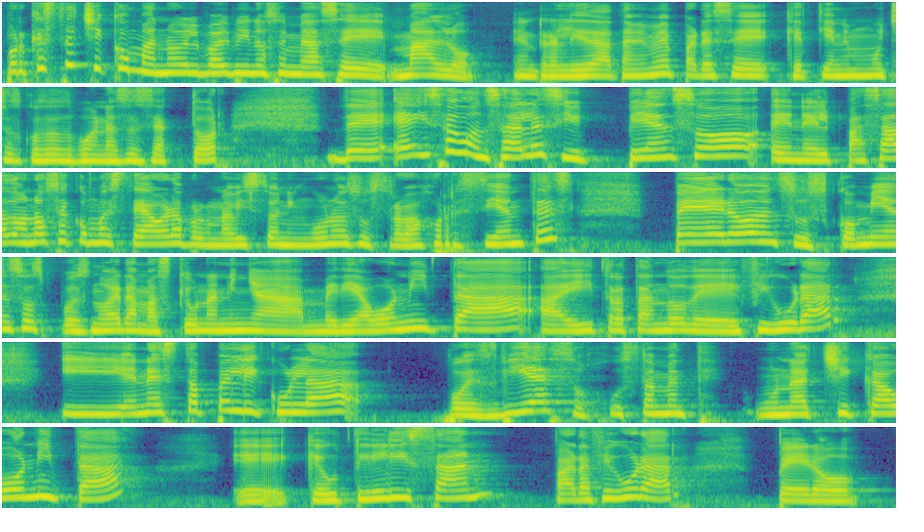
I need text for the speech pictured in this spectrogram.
porque este chico Manuel Balbi no se me hace malo, en realidad. A mí me parece que tiene muchas cosas buenas ese actor. De Eisa González y pienso en el pasado, no sé cómo esté ahora porque no he visto ninguno de sus trabajos recientes, pero en sus comienzos pues no era más que una niña media bonita ahí tratando de figurar. Y en esta película pues vi eso justamente, una chica bonita eh, que utilizan para figurar, pero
